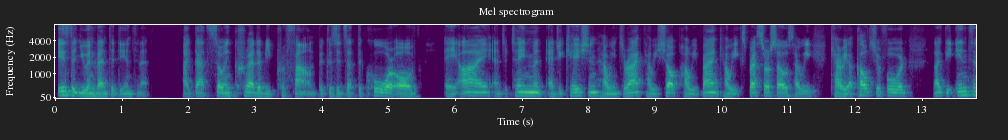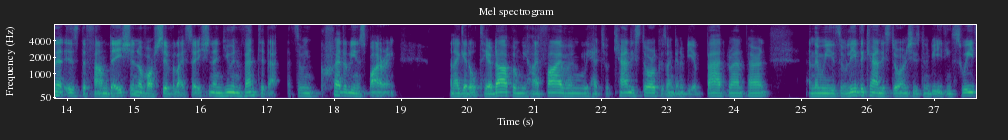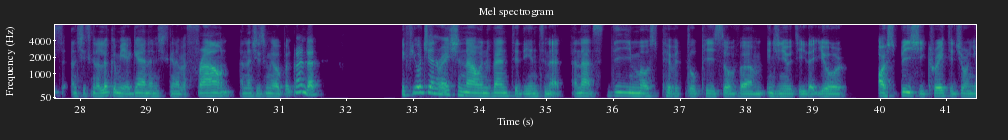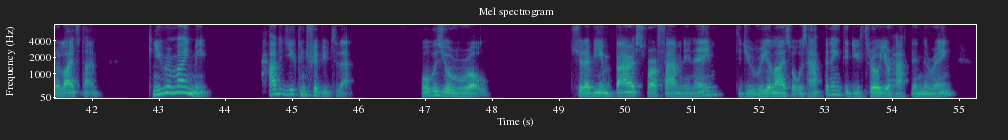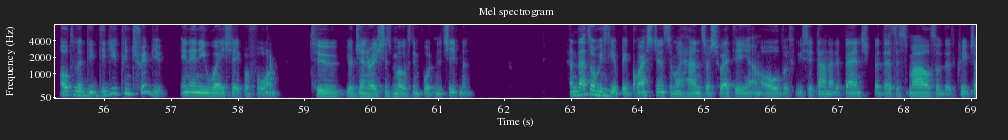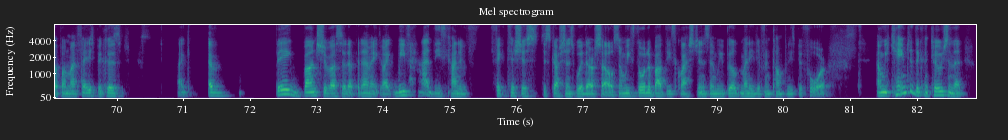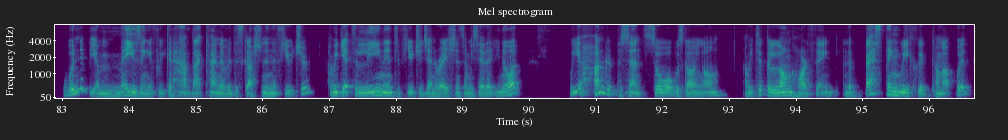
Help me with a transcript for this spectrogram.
is that you invented the internet. Like that's so incredibly profound because it's at the core of AI, entertainment, education, how we interact, how we shop, how we bank, how we express ourselves, how we carry our culture forward. Like the internet is the foundation of our civilization, and you invented that. That's so incredibly inspiring. And I get all teared up, and we high five, and we head to a candy store because I'm going to be a bad grandparent. And then we sort of leave the candy store, and she's going to be eating sweets, and she's going to look at me again, and she's going to have a frown, and then she's going to go, "But granddad, if your generation now invented the internet and that's the most pivotal piece of um, ingenuity that your our species created during your lifetime can you remind me how did you contribute to that? What was your role Should I be embarrassed for our family name? Did you realize what was happening? Did you throw your hat in the ring? Ultimately, did you contribute in any way, shape, or form to your generation's most important achievement? And that's hmm. obviously a big question. So my hands are sweaty. I'm old. But we sit down at a bench, but there's a smile so that creeps up on my face because, like, a big bunch of us at Epidemic, like, we've had these kind of fictitious discussions with ourselves, and we've thought about these questions, and we built many different companies before, and we came to the conclusion that wouldn't it be amazing if we could have that kind of a discussion in the future, and we get to lean into future generations, and we say that you know what we 100% saw what was going on and we took a long, hard think. And the best thing we could come up with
